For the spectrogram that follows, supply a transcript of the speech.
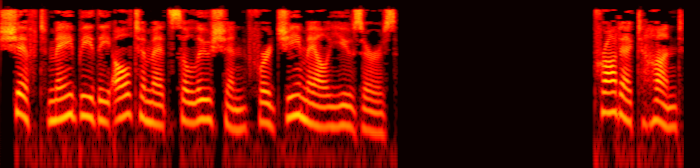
Shift may be the ultimate solution for Gmail users, Product Hunt,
